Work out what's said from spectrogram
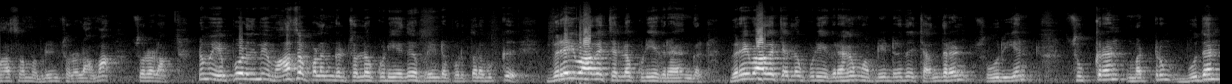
மாதம் அப்படின்னு சொல்லலாமா? சொல்லலாம். நம்ம எப்பொழுதுமே மாத பலன்கள் சொல்லக்கூடியது அப்படின்ற பொறுத்தளவுக்கு விரைவாக செல்லக்கூடிய கிரகங்கள். விரைவாக செல்லக்கூடிய கிரகம் அப்படின்றது சந்திரன் சூரியன் சுக்ரன் மற்றும் புதன்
